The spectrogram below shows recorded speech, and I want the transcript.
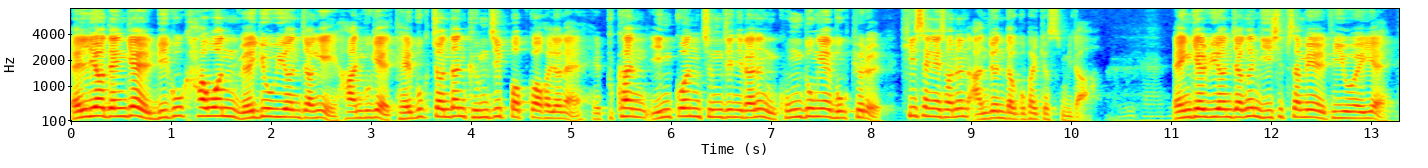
엘리엇 엥겔 미국 하원 외교위원장이 한국의 대북전단 금지법과 관련해 북한 인권 증진이라는 공동의 목표를 희생해서는 안 된다고 밝혔습니다. 엥겔 위원장은 23일 VOA에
